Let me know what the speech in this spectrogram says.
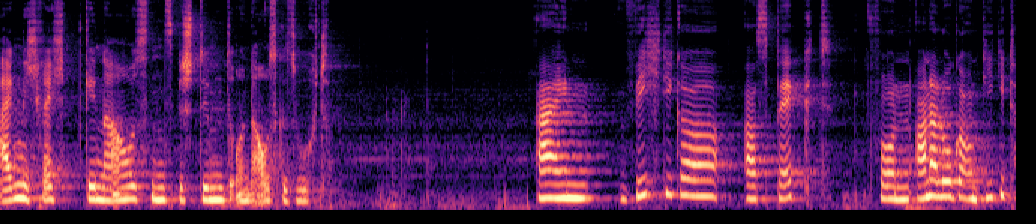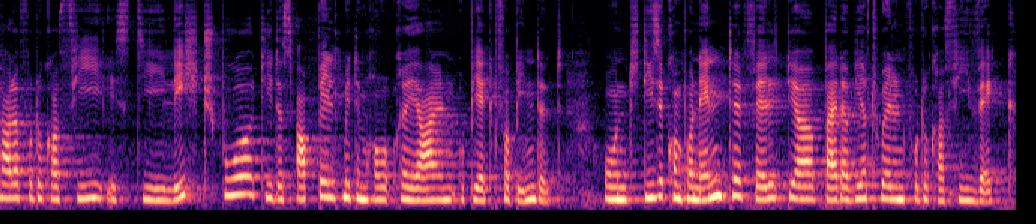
eigentlich recht genauestens bestimmt und ausgesucht. Ein wichtiger Aspekt von analoger und digitaler Fotografie ist die Lichtspur, die das Abbild mit dem realen Objekt verbindet. Und diese Komponente fällt ja bei der virtuellen Fotografie weg.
